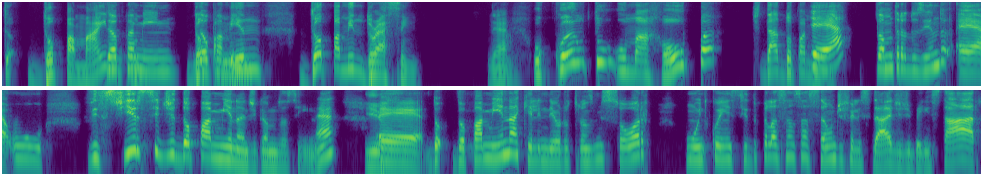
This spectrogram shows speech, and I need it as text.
do dopamine. Dopamine. Dopamine. Dopamine dressing. Né? Ah. O quanto uma roupa te dá dopamina. É, vamos traduzindo, é o vestir-se de dopamina, digamos assim, né? Isso. É, do, dopamina, aquele neurotransmissor muito conhecido pela sensação de felicidade, de bem-estar,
